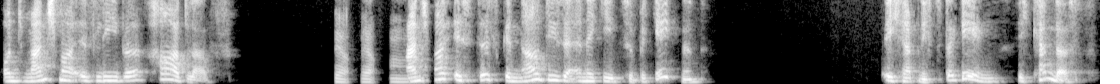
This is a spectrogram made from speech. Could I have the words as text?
Und manchmal ist Liebe Hard Love. Ja, ja. Mhm. Manchmal ist es genau diese Energie zu begegnen. Ich habe nichts dagegen. Ich kann das.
